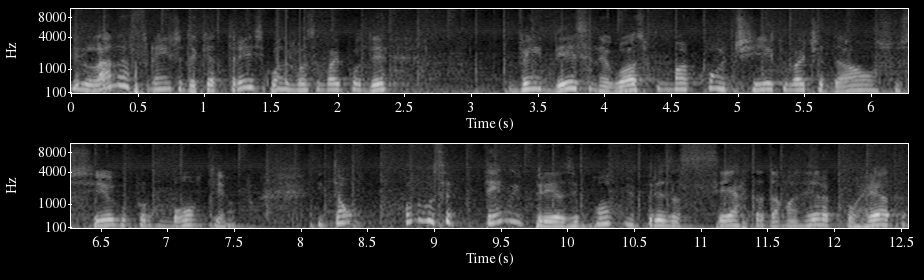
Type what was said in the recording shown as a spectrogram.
e lá na frente, daqui a 3 anos, você vai poder vender esse negócio por uma quantia que vai te dar um sossego por um bom tempo. Então, quando você tem uma empresa e monta uma empresa certa, da maneira correta,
